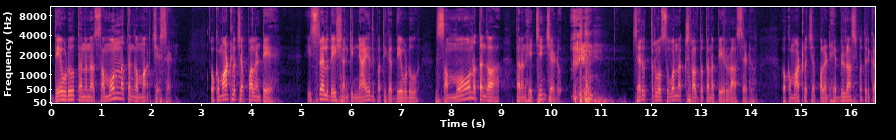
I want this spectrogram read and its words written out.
దేవుడు తనను సమోన్నతంగా మార్చేశాడు. ఒక మాటలో చెప్పాలంటే ఇస్రాయేల్ దేశానికి న్యాయాధిపతిగా దేవుడు సమోన్నతంగా తనను హెచ్చించాడు. చరిత్రలో సువర్ణ అక్షరాలతో తన పేరు రాశాడు. ఒక మాటలో చెప్పాలంటే హెబ్రిల్ రాష్ట్రపత్రిక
